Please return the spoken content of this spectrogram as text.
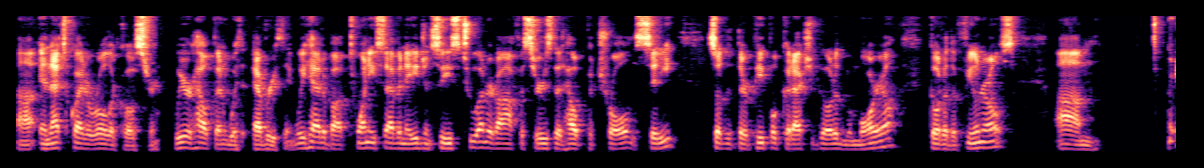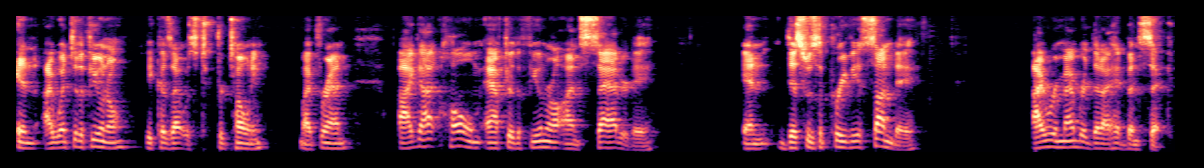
Uh, and that's quite a roller coaster. We were helping with everything. We had about 27 agencies, 200 officers that helped patrol the city so that their people could actually go to the memorial, go to the funerals. Um, and I went to the funeral because that was t- for Tony, my friend. I got home after the funeral on Saturday, and this was the previous Sunday. I remembered that I had been sick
